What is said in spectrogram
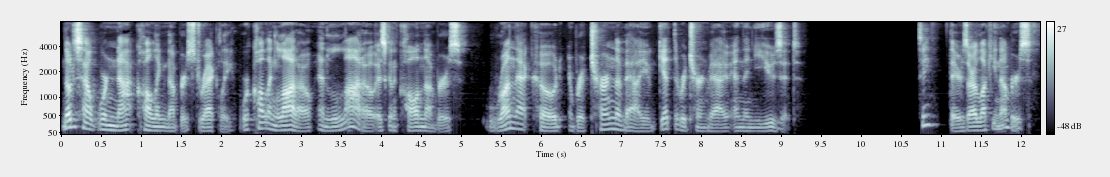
Notice how we're not calling numbers directly. We're calling Lotto, and Lotto is going to call numbers, run that code, and return the value, get the return value, and then use it. See, there's our lucky numbers.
